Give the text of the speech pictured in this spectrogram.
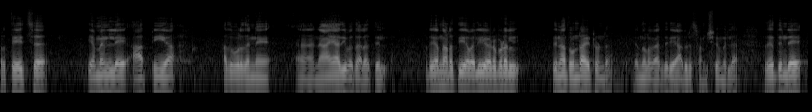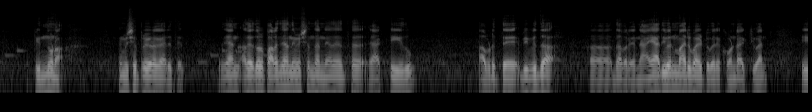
പ്രത്യേകിച്ച് യമനിലെ ആത്മീയ അതുപോലെ തന്നെ ന്യായാധിപ തലത്തിൽ അദ്ദേഹം നടത്തിയ വലിയ ഇടപെടൽ ഇതിനകത്തുണ്ടായിട്ടുണ്ട് എന്നുള്ള കാര്യത്തിൽ യാതൊരു സംശയവുമില്ല. അദ്ദേഹത്തിന്റെ പിന്തുണ നിമിഷപ്രിയയുടെ കാര്യത്തിൽ. ഞാൻ അദ്ദേഹത്തോട് പറഞ്ഞ നിമിഷം തന്നെ അദ്ദേഹത്തെ ആക്ട് ചെയ്തു. അവിടുത്തെ വിവിധ എന്താ പറയുക ന്യായാധിപന്മാരുമായിട്ട് വരെ കോൺടാക്ട് ചെയ്യാൻ ഈ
